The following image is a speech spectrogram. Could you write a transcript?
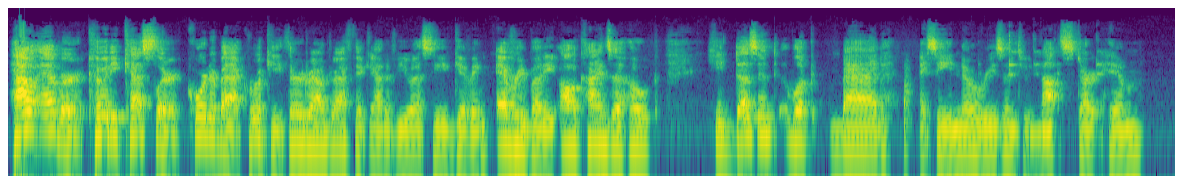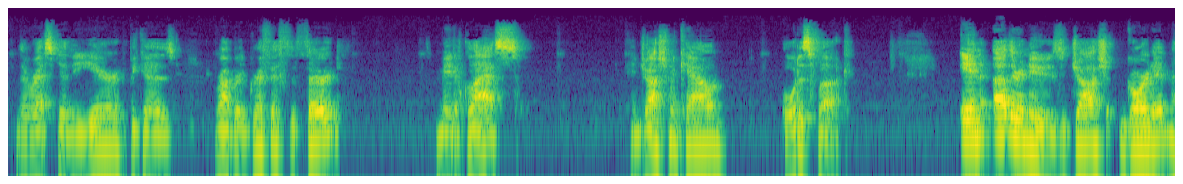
However, Cody Kessler, quarterback, rookie, third round draft pick out of USC, giving everybody all kinds of hope. He doesn't look bad. I see no reason to not start him the rest of the year because Robert Griffin III, made of glass, and Josh McCown, old as fuck. In other news, Josh Gordon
